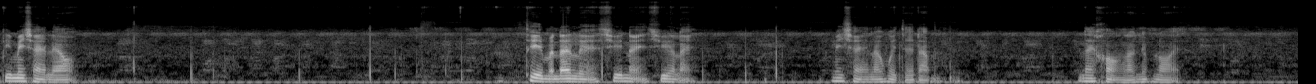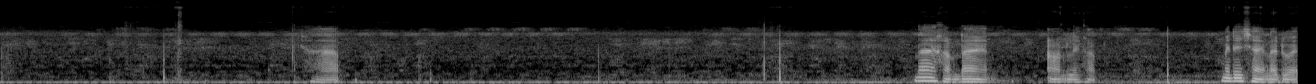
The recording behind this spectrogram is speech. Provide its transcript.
พี่ไม่ใช้แล้ว เทรดมันได้เลย ชื่อไหนชื่ออะไร ไม่ใช้แล้วหัวใจดำได้ของแล้วเรียบร้อย ครับได้ครับได้ เอาเลยครับ ไม่ได้ใช้แล้วด้วย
